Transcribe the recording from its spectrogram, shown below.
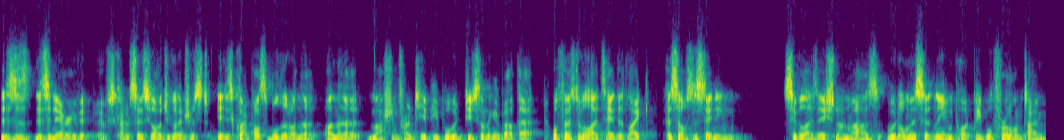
This is this is an area of, of, kind of sociological interest. It is quite possible that on the on the Martian frontier, people would do something about that. Well, first of all, I'd say that like a self-sustaining civilization on Mars would almost certainly import people for a long time.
